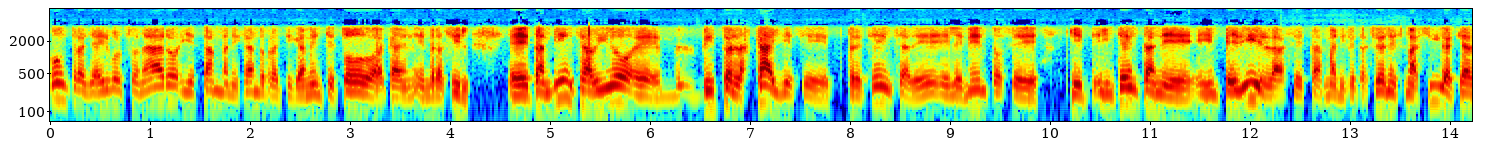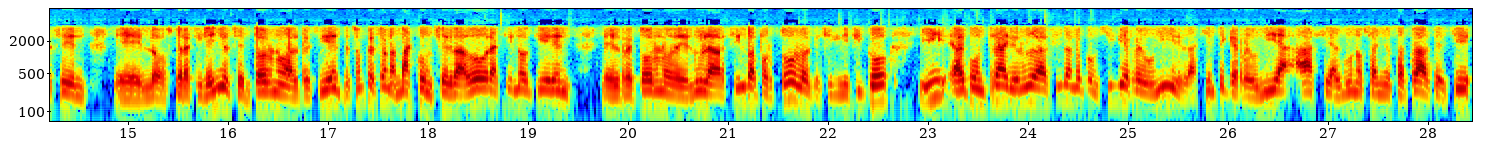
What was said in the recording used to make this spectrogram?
contra Jair Bolsonaro y están manejando prácticamente todo acá en, Brasil. Eh, también se ha habido, eh, visto en las calles, eh, presencia de elementos que intentan impedir las estas manifestaciones masivas que hacen los brasileños en torno al presidente. Son personas más conservadoras que no quieren el retorno de Lula da Silva por todo lo que significó y al contrario, Lula da Silva no consigue reunir la gente que reunía hace algunos años atrás. Es decir,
